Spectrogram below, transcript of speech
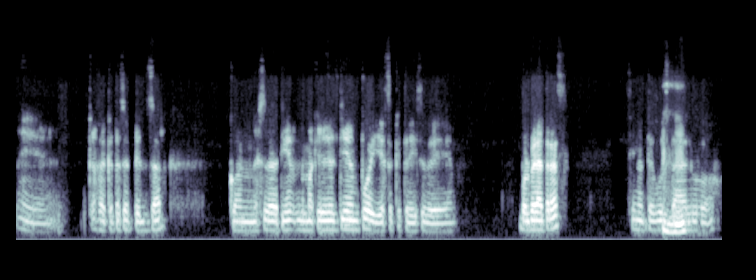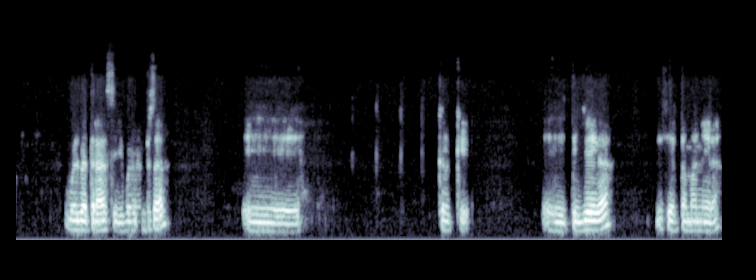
eh, o sea, que te hace pensar con eso de, de maquillaje del tiempo y esto que te dice de volver atrás. Si no te gusta algo, vuelve atrás y vuelve a empezar. Eh, creo que eh, te llega de cierta manera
